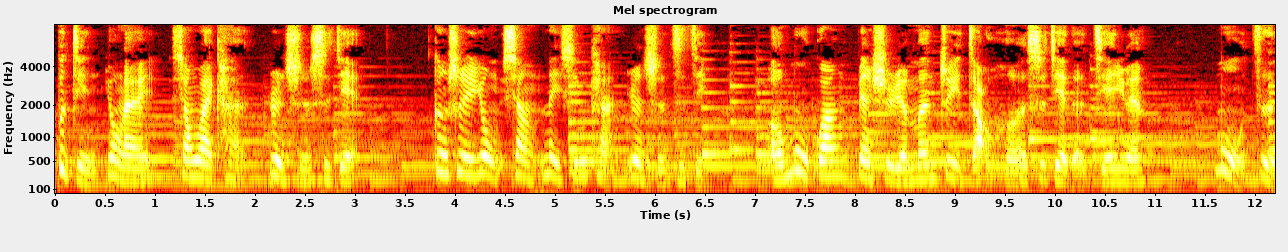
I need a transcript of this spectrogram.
不仅用来向外看、认识世界。更是用向内心看，认识自己，而目光便是人们最早和世界的结缘。目字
